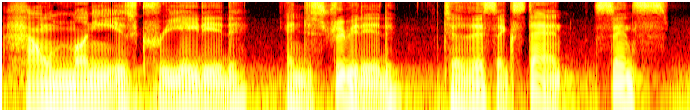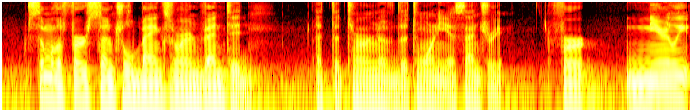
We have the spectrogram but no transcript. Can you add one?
how money is created and distributed to this extent since some of the first central banks were invented at the turn of the 20th century. For nearly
